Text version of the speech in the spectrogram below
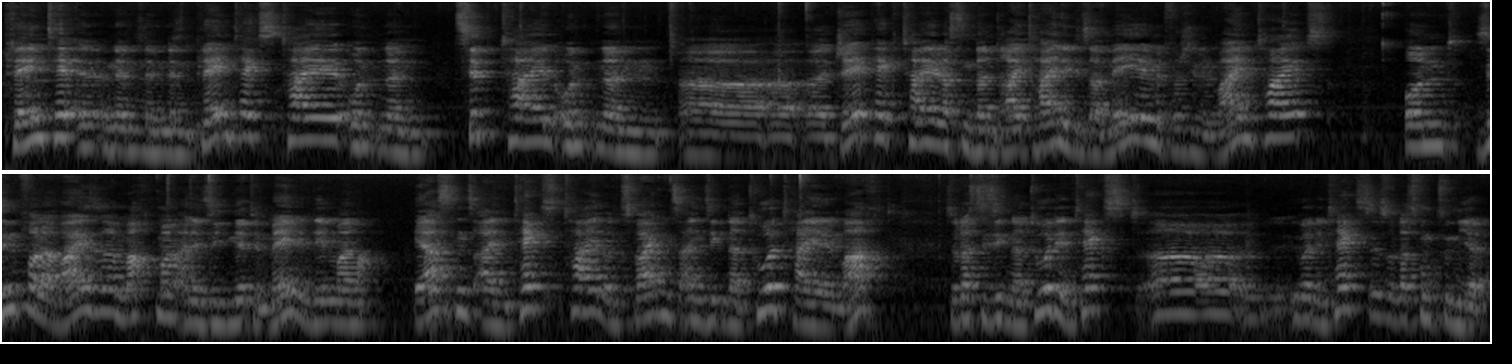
Plainte äh, einen Plaintext-Teil und einen ZIP-Teil und einen äh, äh, JPEG-Teil. Das sind dann drei Teile dieser Mail mit verschiedenen MIME-Types. Und sinnvollerweise macht man eine signierte Mail, indem man erstens einen Textteil und zweitens einen Signaturteil macht, sodass die Signatur den Text äh, über den Text ist und das funktioniert.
